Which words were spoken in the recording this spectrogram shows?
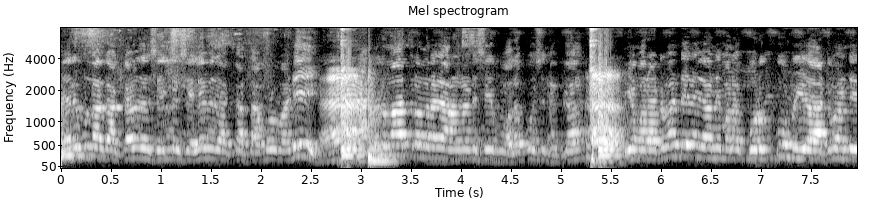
చేరుకున్నాక అక్క మీద చెల్లి చెల్లె మీద అక్క తమ్ముడు పడి అందరూ మాత్రం అరగంట సేపు వలపోసినాక ఇక మరి అటువంటి అయినా కానీ మన కొడుకు మీ- అటువంటి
